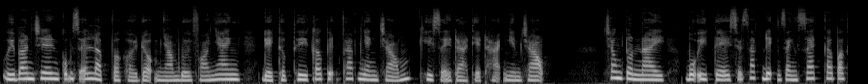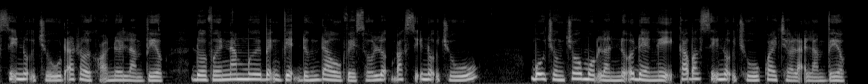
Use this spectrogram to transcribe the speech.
Ủy ban trên cũng sẽ lập và khởi động nhóm đối phó nhanh để thực thi các biện pháp nhanh chóng khi xảy ra thiệt hại nghiêm trọng. Trong tuần này, Bộ Y tế sẽ xác định danh sách các bác sĩ nội trú đã rời khỏi nơi làm việc đối với 50 bệnh viện đứng đầu về số lượng bác sĩ nội trú. Bộ trưởng Châu một lần nữa đề nghị các bác sĩ nội trú quay trở lại làm việc.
